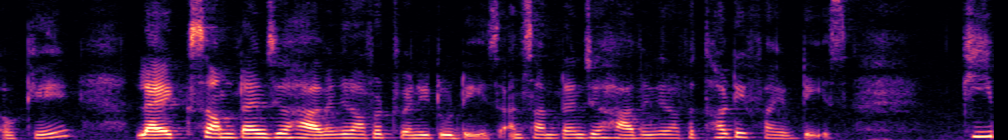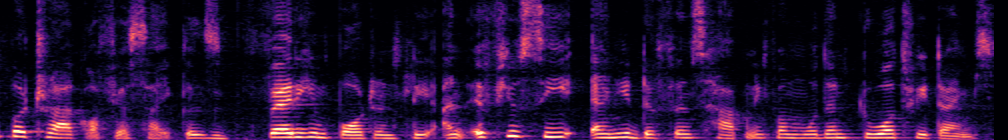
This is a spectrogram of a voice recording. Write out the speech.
okay? Like sometimes you're having it after 22 days and sometimes you're having it after 35 days keep a track of your cycles very importantly and if you see any difference happening for more than two or three times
